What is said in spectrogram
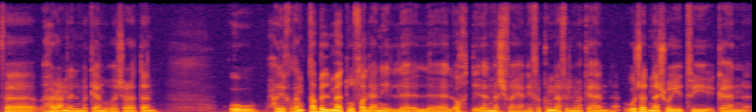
فهرعنا للمكان مباشرة. وحقيقة قبل ما توصل يعني ال- ال- الأخت إلى المشفى يعني فكنا في المكان وجدنا شوية في كان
